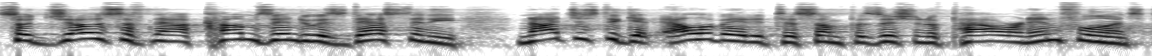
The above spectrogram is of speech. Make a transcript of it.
So Joseph now comes into his destiny, not just to get elevated to some position of power and influence,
